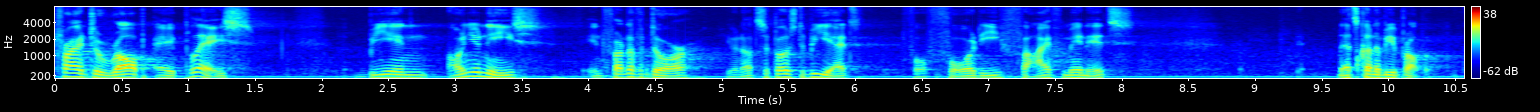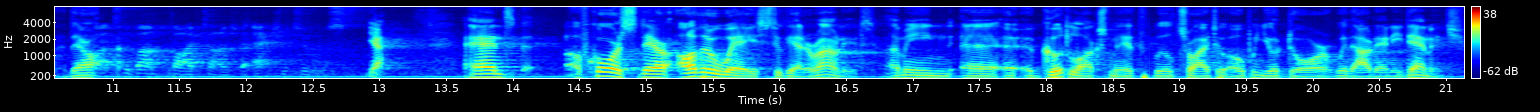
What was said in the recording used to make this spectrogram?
trying to rob a place, being on your knees in front of a door you're not supposed to be at for 45 minutes, that's going to be a problem. There are, Back to five times for extra tools. yeah, and of course there are other ways to get around it. I mean, uh, a, good locksmith will try to open your door without any damage,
